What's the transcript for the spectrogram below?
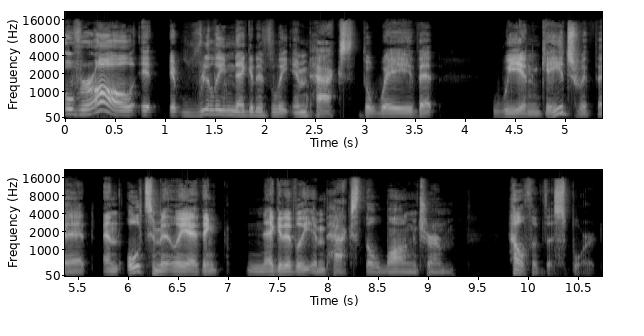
overall it it really negatively impacts the way that we engage with it and ultimately i think negatively impacts the long-term health of the sport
